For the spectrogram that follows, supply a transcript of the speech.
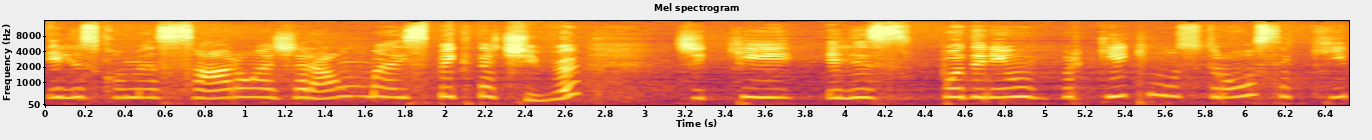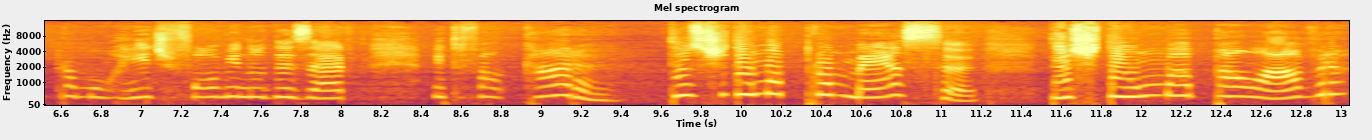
eles começaram a gerar uma expectativa de que eles poderiam, por que que nos trouxe aqui para morrer de fome no deserto? Aí tu fala, cara, Deus te deu uma promessa, Deus te deu uma palavra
